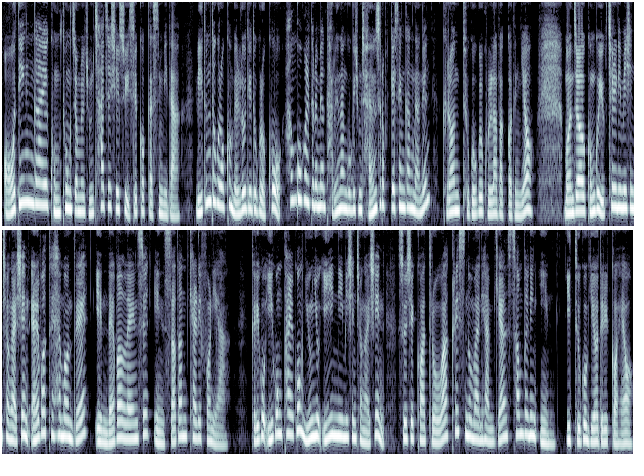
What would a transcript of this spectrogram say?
어딘가의 공통점을 좀 찾으실 수 있을 것 같습니다. 리듬도 그렇고 멜로디도 그렇고 한 곡을 들으면 다른 한 곡이 좀 자연스럽게 생각나는 그런 두 곡을 골라봤거든요. 먼저 0967님이 신청하신 앨버트 해먼드의 It Never Rains in Southern California. 그리고 2080-6622님이 신청하신 수지 쿼트로와 크리스 노만이 함께한 Stumbling In. 이두 곡 이어드릴 거예요.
